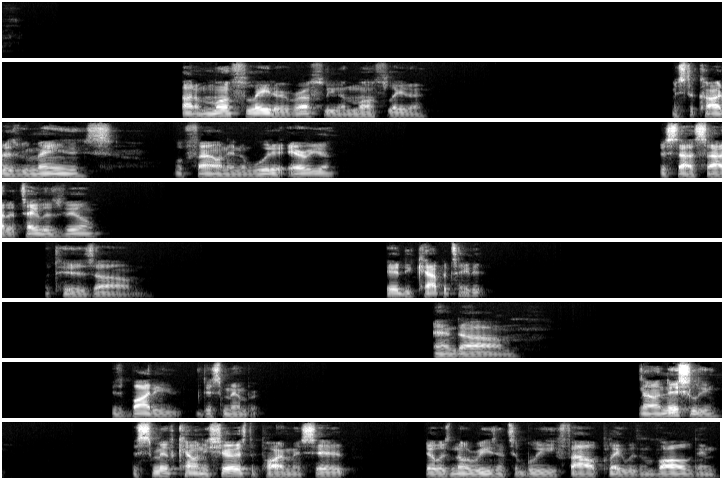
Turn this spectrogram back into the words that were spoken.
About a month later, roughly a month later, Mr. Carter's remains were found in a wooded area just outside of Taylorsville. His um, head decapitated. And um, his body dismembered. Now, initially, the Smith County Sheriff's Department said there was no reason to believe foul play was involved and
